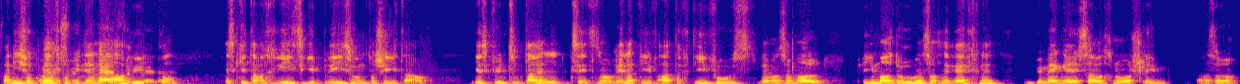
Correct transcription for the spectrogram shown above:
Was ich schon gemerkt habe bei diesen Anbietern, es gibt einfach riesige Preisunterschiede auch. Ich habe das Gefühl, zum Teil sieht es noch relativ attraktiv aus, wenn man so mal Pi mal Daumen so ein bisschen rechnet. Und bei Mengen ist es einfach nur schlimm. Also,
